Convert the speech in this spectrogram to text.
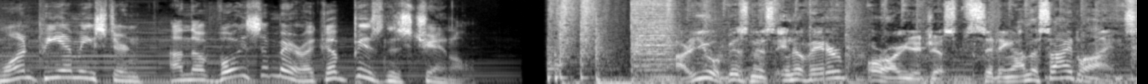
1 p.m. Eastern on the Voice America Business Channel. Are you a business innovator or are you just sitting on the sidelines?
